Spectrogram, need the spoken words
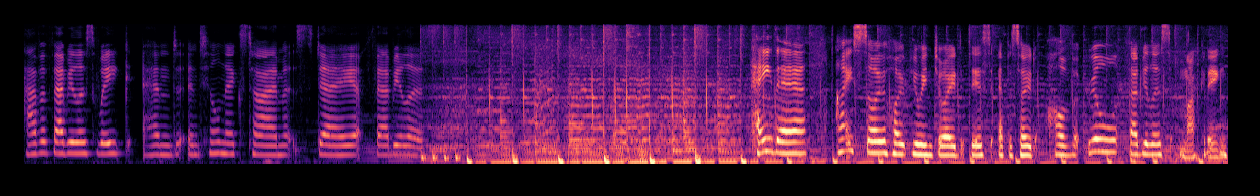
Have a fabulous week, and until next time, stay fabulous. Hey there! I so hope you enjoyed this episode of Real Fabulous Marketing.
